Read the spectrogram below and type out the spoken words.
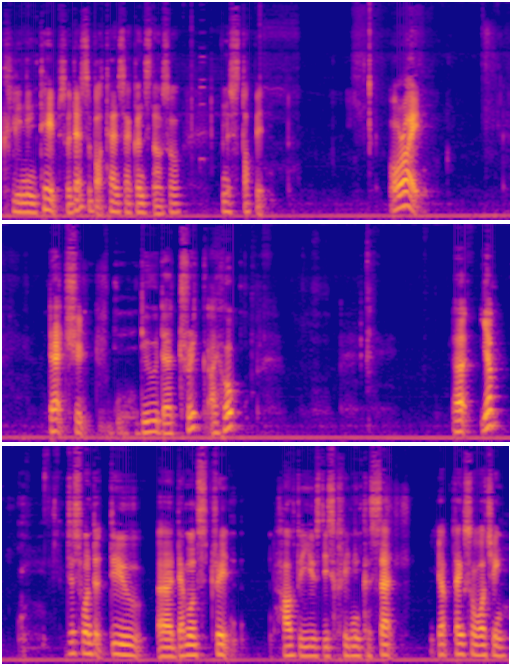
cleaning tape. So that's about 10 seconds now. So I'm to stop it. All right that should do the trick I hope uh, yep just wanted to uh, demonstrate how to use this cleaning cassette yep thanks for watching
